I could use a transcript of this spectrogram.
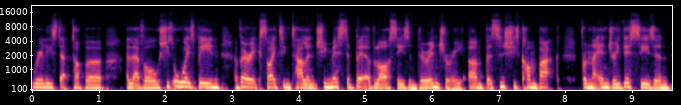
really stepped up a, a, level. She's always been a very exciting talent. She missed a bit of last season through injury, um, but since she's come back from that injury this season,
